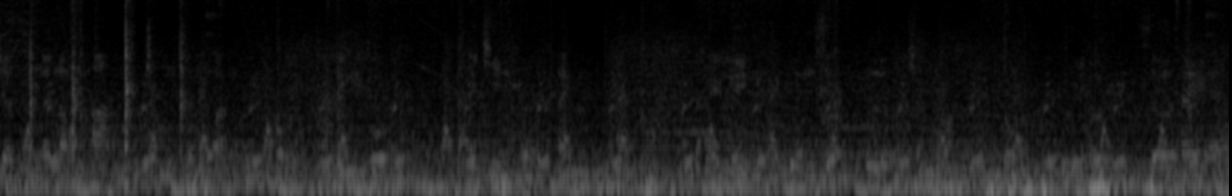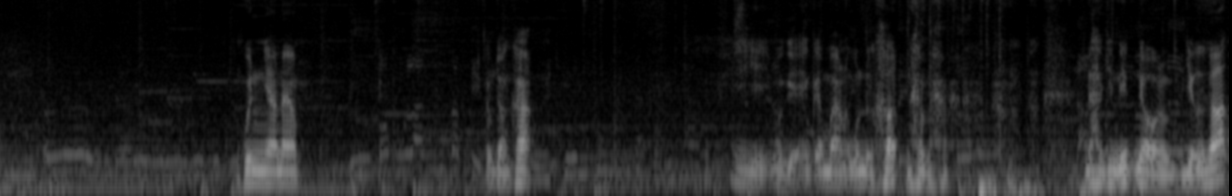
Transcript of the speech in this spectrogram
着你立下中途不後仍會大千去平大 lý tương dương lửa trần hoa tôi người ơi giờ này em ở đâu? Win Nha Nam. Trong trận khác. cái gì mà ghẹn các bạn là quấn được hết nè mà. Đa trên ít đồ giữ hết.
